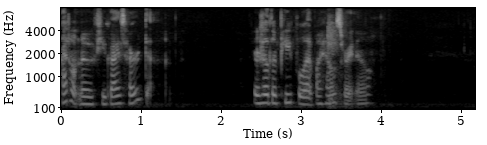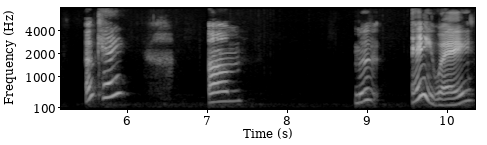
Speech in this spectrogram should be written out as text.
I don't know if you guys heard that. There's other people at my house right now. Okay. Um move anyway.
